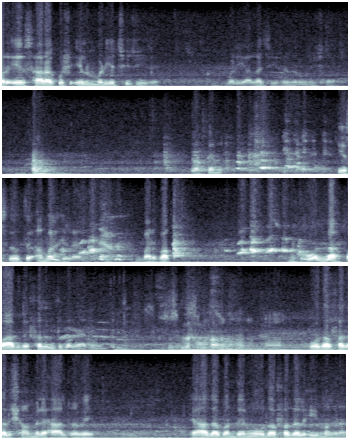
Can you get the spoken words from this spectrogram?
اور یہ سارا کچھ علم بڑی اچھی چیز ہے۔ بڑی اعلیٰ چیز ہے ضروری ہے۔ لیکن اس عمل جڑا ہے بر وقت وہ اللہ پاک دے فضل تو بغیر نہیں وہ دا فضل شامل حال رہے۔ لہذا بندے نو دا فضل ہی منگنا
